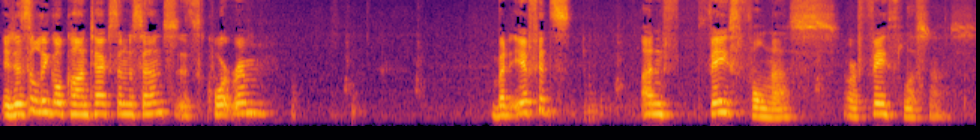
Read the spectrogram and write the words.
It is a legal context in a sense, it's courtroom. But if it's unfaithfulness or faithlessness,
